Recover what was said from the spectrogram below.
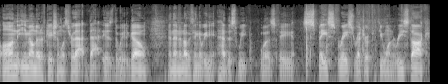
on the email notification list for that, that is the way to go. And then another thing that we had this week was a Space Race Retro 51 restock.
